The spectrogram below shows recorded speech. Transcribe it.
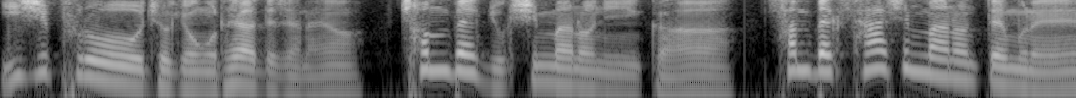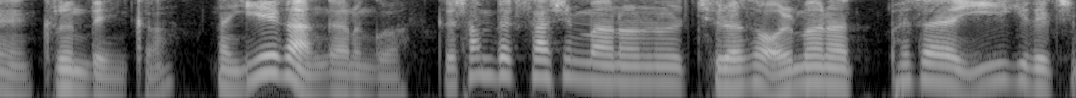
20% 적용을 해야 되잖아요. 1,160만 원이니까 340만 원 때문에 그런 데니까. 난 이해가 안 가는 거야. 그 340만 원을 줄여서 얼마나 회사에 이익이 될지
